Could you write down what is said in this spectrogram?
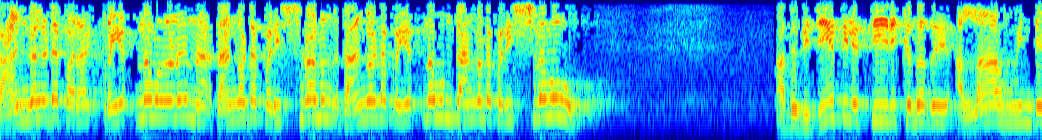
താങ്കളുടെ പ്രയത്നമാണ് താങ്കളുടെ പരിശ്രമം താങ്കളുടെ പ്രയത്നവും താങ്കളുടെ പരിശ്രമവും അത് വിജയത്തിലെത്തിയിരിക്കുന്നത് അള്ളാഹുവിന്റെ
